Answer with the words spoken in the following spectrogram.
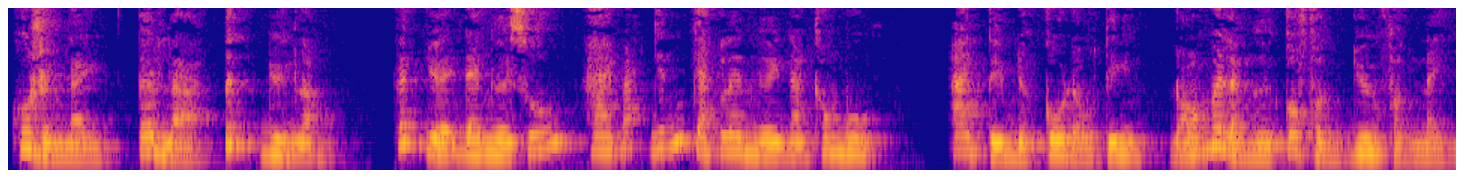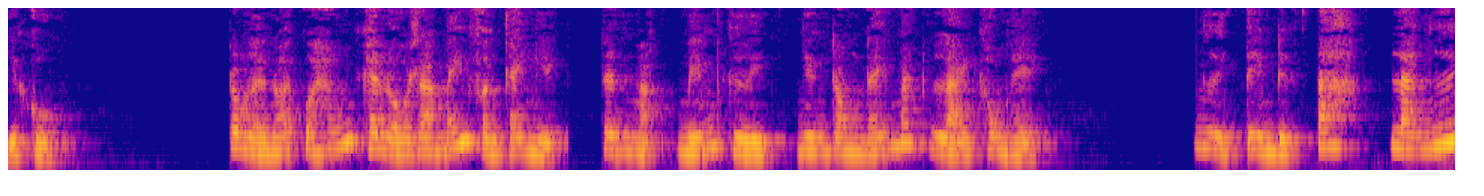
Khu rừng này tên là Tích Duyên Lâm. Thất Duệ đè người xuống, hai mắt dính chặt lên người nàng không buông. Ai tìm được cô đầu tiên, đó mới là người có phần duyên phận này với cô. Trong lời nói của hắn khai lộ ra mấy phần cay nghiệt, trên mặt mỉm cười nhưng trong đáy mắt lại không hề. Người tìm được ta là ngươi.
